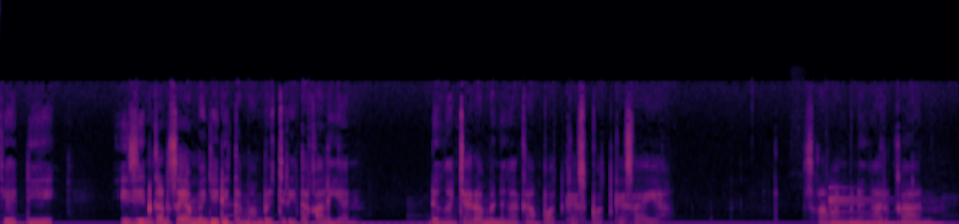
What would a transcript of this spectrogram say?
Jadi, izinkan saya menjadi teman bercerita kalian dengan cara mendengarkan podcast-podcast saya. Selamat mendengarkan.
